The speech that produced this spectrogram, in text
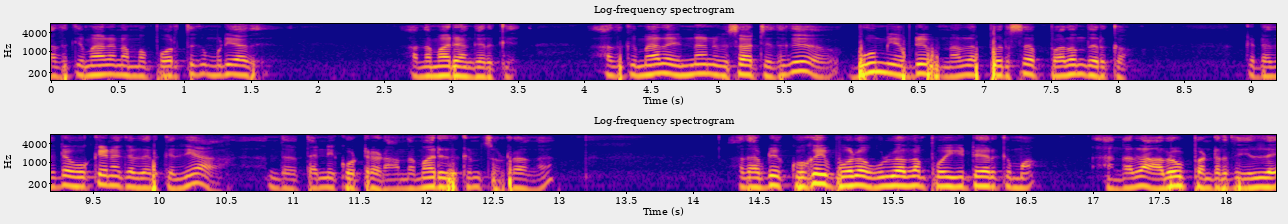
அதுக்கு மேலே நம்ம போகிறதுக்கு முடியாது. அந்த மாதிரி அங்கே இருக்குது அதுக்கு மேலே என்னென்னு விசாரித்ததுக்கு பூமி அப்படியே நல்லா பெருசாக பிறந்து இருக்கான். கிட்டத்தட்ட ஒகேனக்கல் இருக்குது இல்லையா? அந்த தண்ணி கொட்டுற இடம் அந்த மாதிரி இருக்குதுன்னு சொல்கிறாங்க அது அப்படியே குகை போல் உள்ளெல்லாம் போய்கிட்டே இருக்குமா? அங்கெல்லாம் அலோவ் பண்ணுறது இல்லை.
